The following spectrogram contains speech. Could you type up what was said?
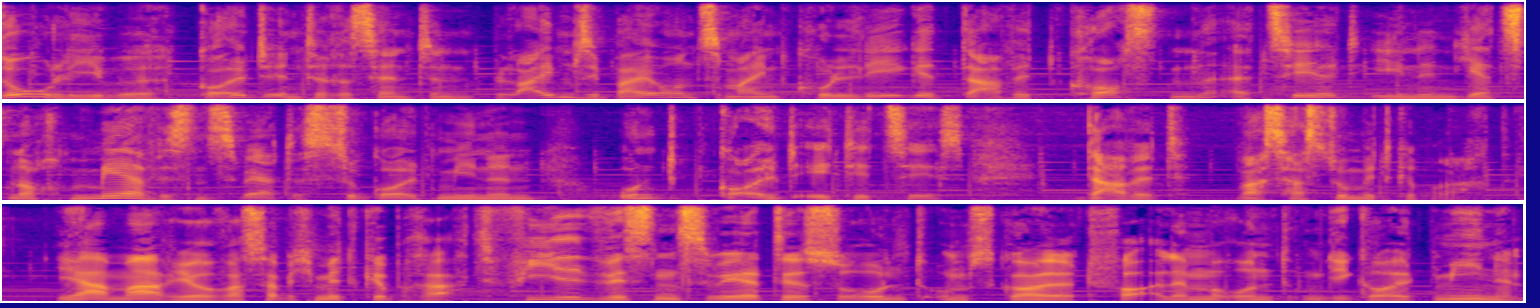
So, liebe Goldinteressenten, bleiben Sie bei uns. Mein Kollege David Korsten erzählt Ihnen jetzt noch mehr Wissenswertes zu Goldminen und Gold-ETCs. David, was hast du mitgebracht? Ja, Mario, was habe ich mitgebracht? Viel Wissenswertes rund ums Gold, vor allem rund um die Goldminen.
